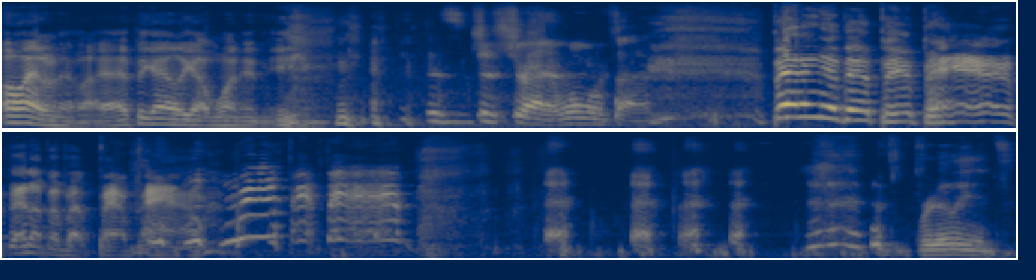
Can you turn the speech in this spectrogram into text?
oh, I don't know. I, I think I only got one in me. just, just try it one more time. That's brilliant.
